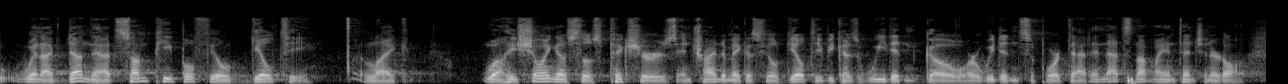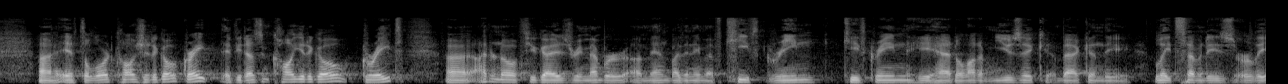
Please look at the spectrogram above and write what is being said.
when I've done that, some people feel guilty, like, well, he's showing us those pictures and trying to make us feel guilty because we didn't go or we didn't support that. And that's not my intention at all. Uh, if the Lord calls you to go, great. If He doesn't call you to go, great. Uh, I don't know if you guys remember a man by the name of Keith Green. Keith Green, he had a lot of music back in the late 70s, early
